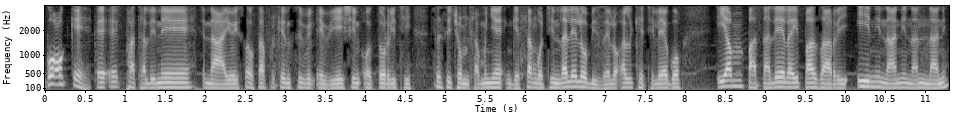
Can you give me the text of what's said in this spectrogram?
konke ekuphathalene nayo i-south african civil aviation authority. Sesitsho mhlawumunye ngehlangothini lalelo bizelo alikhethileko iyampatalela ibhazari ini nani nani nani?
